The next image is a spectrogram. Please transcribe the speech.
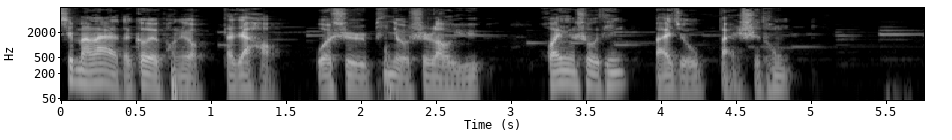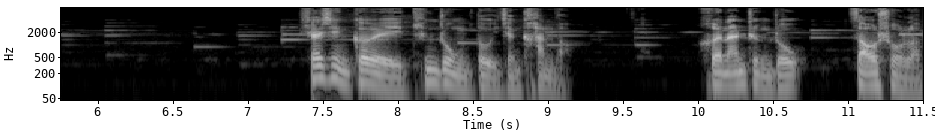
喜马拉雅的各位朋友，大家好，我是品酒师老于，欢迎收听白酒百事通。相信各位听众都已经看到，河南郑州遭受了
